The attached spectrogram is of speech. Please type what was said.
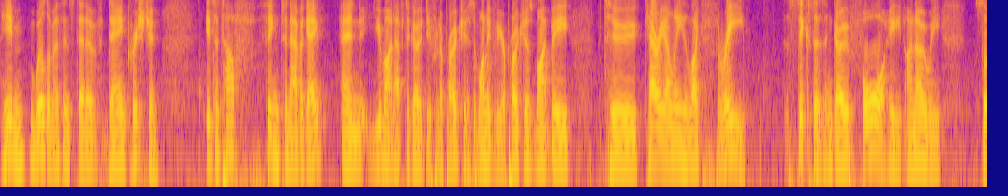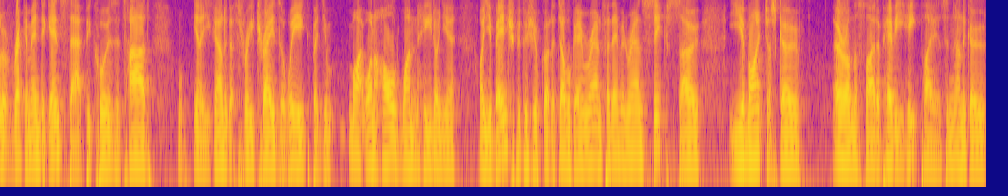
him, Wildermuth, instead of Dan Christian. It's a tough thing to navigate, and you might have to go different approaches. One of your approaches might be to carry only like three sixes and go four Heat. I know we sort of recommend against that because it's hard. You know, you can only got three trades a week, but you might want to hold one Heat on your on your bench because you've got a double game round for them in round six. So you might just go err on the side of heavy heat players and only go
